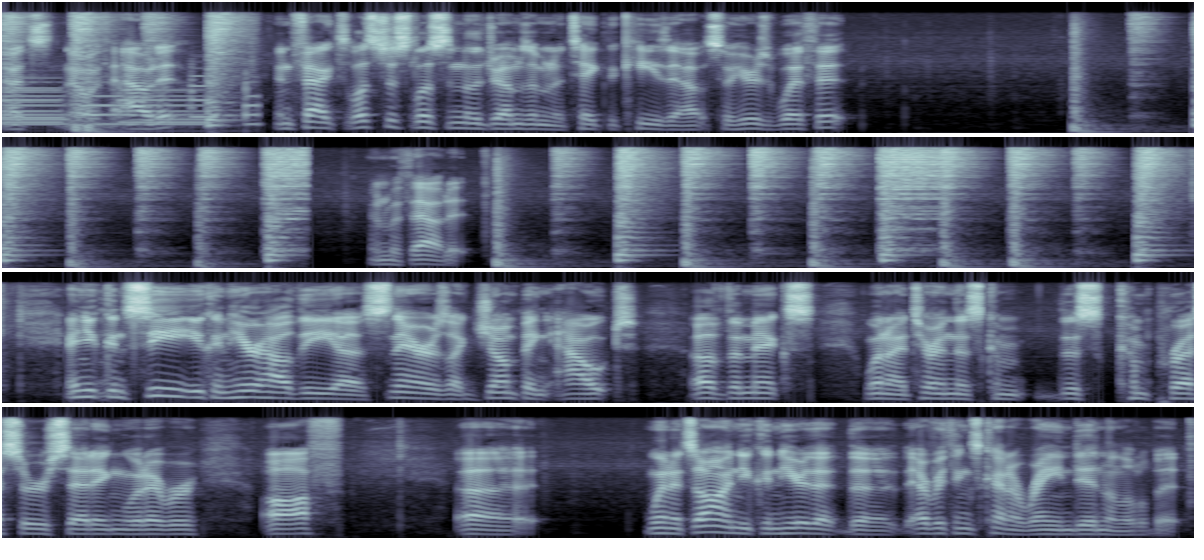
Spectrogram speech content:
That's now without it. In fact, let's just listen to the drums. I'm going to take the keys out. So here's with it. And without it. And you can see, you can hear how the uh, snare is like jumping out of the mix when I turn this com this compressor setting, whatever, off. Uh, when it's on, you can hear that the everything's kind of reined in a little bit.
